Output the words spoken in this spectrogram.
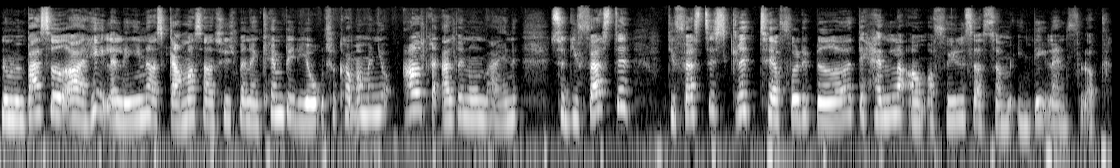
Når man bare sidder og er helt alene og skammer sig og synes, man er en kæmpe idiot, så kommer man jo aldrig, aldrig nogen vegne. Så de første, de første skridt til at få det bedre, det handler om at føle sig som en del af en flok.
